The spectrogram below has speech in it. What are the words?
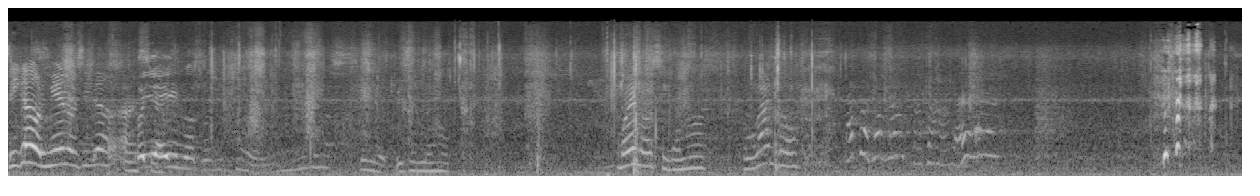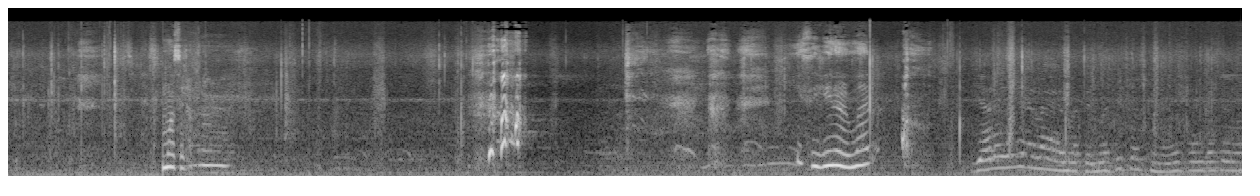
Siga durmiendo, siga. así. Oye, ahí no. Bueno, sigamos jugando. Vamos a hacer la Y sigue normal. Ya le dije a la de matemáticas que no me ponga a hacer la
